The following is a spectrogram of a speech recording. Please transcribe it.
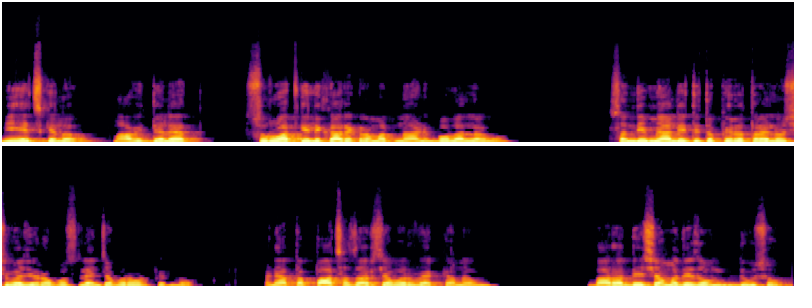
मी हेच केलं. महाविद्यालयात सुरुवात केली कार्यक्रमातनं आणि बोलायला लागलो. संधी मिळाली तिथं फिरत राहिलो. शिवाजीराव भोसल्यांच्या बरोबर फिरलो. आणि आता पाच हजारच्या वर व्याख्यानं बारा देशामध्ये जाऊन देऊ शो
